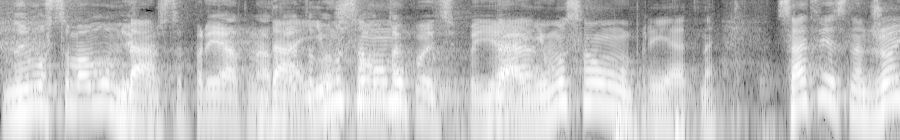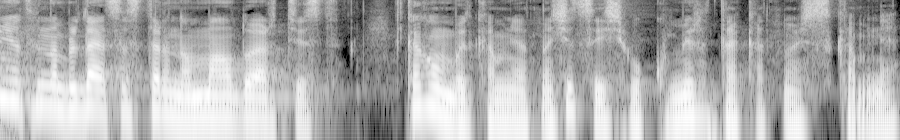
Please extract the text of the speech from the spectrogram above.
Но ему самому, мне да. кажется, приятно да, этого, ему самому, такой, типа, я... Да, ему самому приятно. Соответственно, Джонни это наблюдает со стороны, он молодой артист. Как он будет ко мне относиться, если его кумир так относится ко мне?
